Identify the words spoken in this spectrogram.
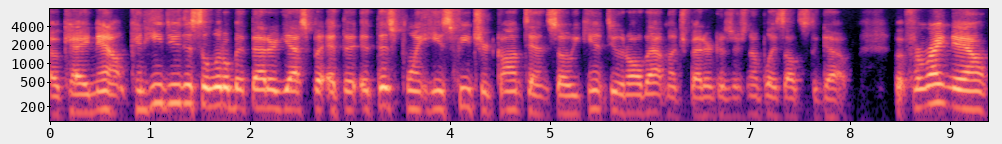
Okay. Now, can he do this a little bit better? Yes, but at the at this point, he's featured content, so he can't do it all that much better because there's no place else to go. But for right now,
